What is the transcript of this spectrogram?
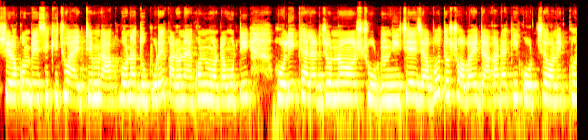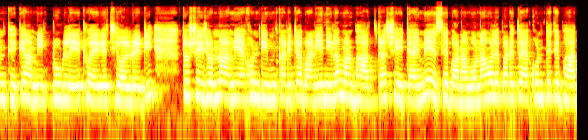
সেরকম বেশি কিছু আইটেম রাখব না দুপুরে। কারণ এখন মোটামুটি হোলি খেলার জন্য নিচে যাব। তো সবাই ডাকাডাকি করছে অনেকক্ষণ থেকে, আমি একটু লেট হয়ে গেছি অলরেডি তো সেই জন্য আমি এখন ডিম কারিটা বানিয়ে নিলাম আর ভাতটা সেই টাইমে এসে বানাবো। না হলে পারে তো এখন থেকে ভাত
